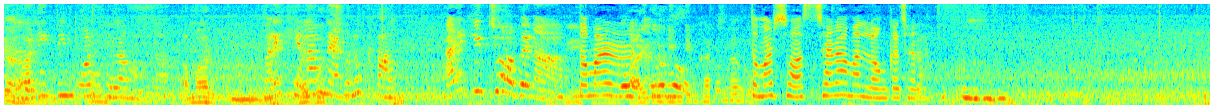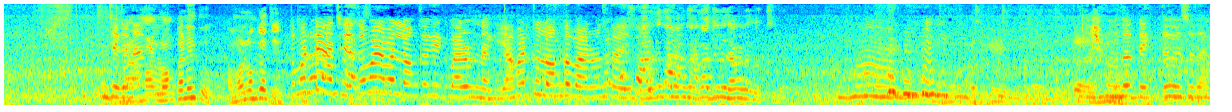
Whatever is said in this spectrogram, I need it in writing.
না অনেকদিন পর খেলাম আমরা। আমার মানে খেলাম না এখনও আরে কিচ্ছু হবে না। তোমার তোমার সস ছাড়া আমার লঙ্কা ছাড়া। যেখানে আমার লঙ্কা নেই তো? আমার লঙ্কা আছে? তোমারটা আছে তোমার আবার লঙ্কা কেক বারণ নাকি? আমার তো লঙ্কা বারণ তাই। কালকে তো লঙ্কা খাওয়ার জন্য ঝামেলা করছিল। সুন্দর দেখতে হয়েছে দেখ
